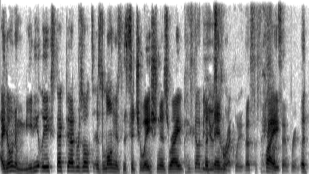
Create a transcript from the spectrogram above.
I don't immediately expect bad results as long as the situation is right. He's got to be but used then, correctly. That's the thing right, Sam Freeman. But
